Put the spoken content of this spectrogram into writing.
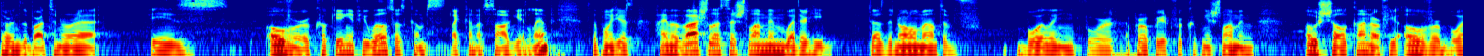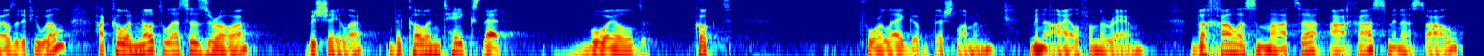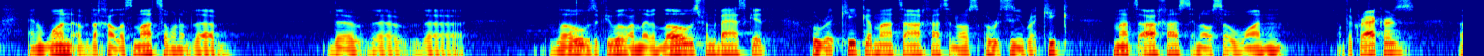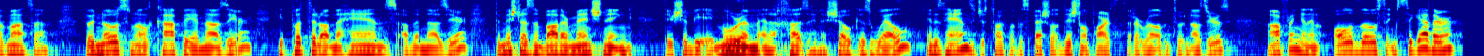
learns the Bartenura is overcooking, if you will, so it comes like kind of soggy and limp. So the point here is haimavashla shlamim, whether he does the normal amount of boiling for appropriate for cooking shlamim, o shulkan, or if he overboils it, if you will. Hakohen notlesa zroa b'shela. The Kohen takes that boiled, cooked foreleg of the shlamim, mina aisle from the ram, v'chalas matzah achas minasal, and one of the chalas matzah, one of the the the the loaves, if you will, unleavened loaves from the basket, urakika matzah achas, and also or, excuse me, rakik matzah achas, and also one of the crackers of matzah. V'nosin al kape a nazir. He puts it on the hands of the nazir. The Mishnah doesn't bother mentioning there should be emurim and a chaz and a shok as well in his hands. It just talks about the special additional parts that are relevant to a nazir's offering, and then all of those things together,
